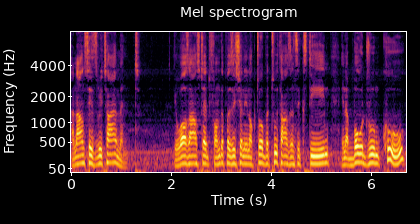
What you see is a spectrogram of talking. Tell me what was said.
announced his retirement. He was ousted from the position in October 2016 in a boardroom coup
